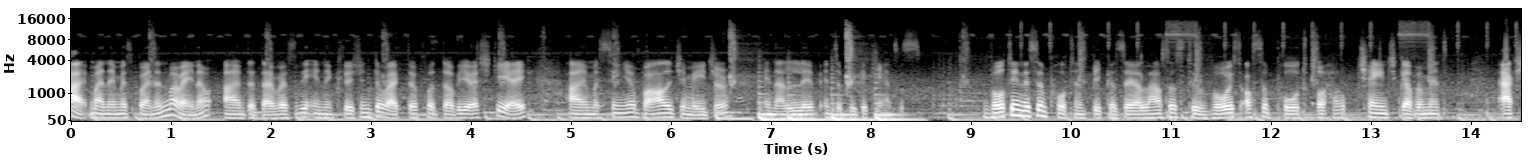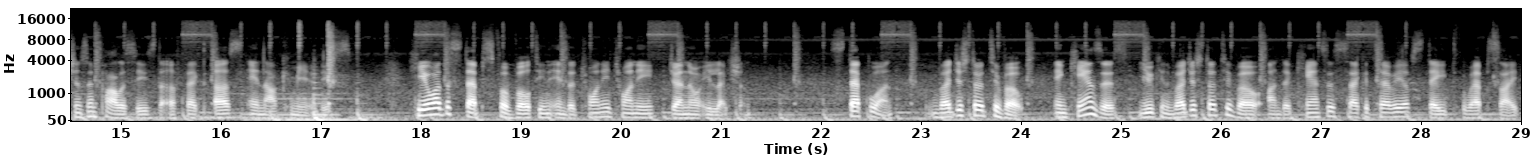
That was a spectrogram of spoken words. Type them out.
Hi, my name is Brandon Moreno. I'm the Diversity and Inclusion Director for WSGA. I am a senior biology major and I live in Topeka, Kansas. Voting is important because it allows us to voice our support or help change government actions and policies that affect us and our communities. Here are the steps for voting in the 2020 general election. Step 1. Register to vote. In Kansas, you can register to vote on the Kansas Secretary of State website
